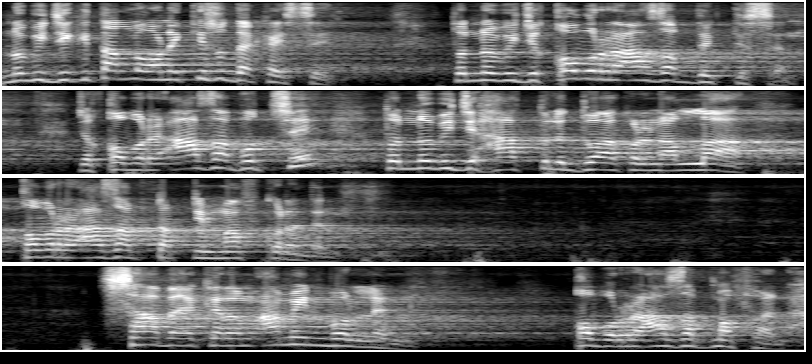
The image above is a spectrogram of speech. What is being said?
নবীজি কি তার অনেক কিছু দেখাইছে। তো নবীজি কবরের আজাব দেখতেছেন। যে কবরের আজাব হচ্ছে, তো নবীজি হাত তুলে দোয়া করেন, আল্লাহ, কবরের আজাবটা আপনি মাফ করে দেন। সাহাবা আমিন বললেন, কবরের আজাব মাফ হয় না।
